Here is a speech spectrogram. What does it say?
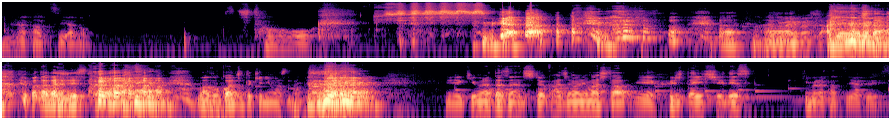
木村達也の土トークあ始まりました始まりました。こんな感じです。まあ、ここはちょっと切りますね。えー木村達也の知力始まりました。えー藤田一秀です。木村達也ですい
